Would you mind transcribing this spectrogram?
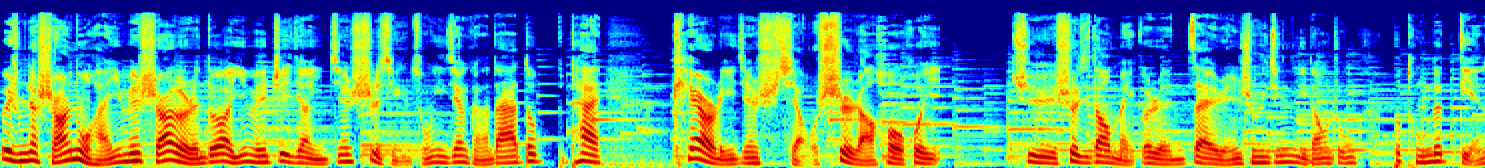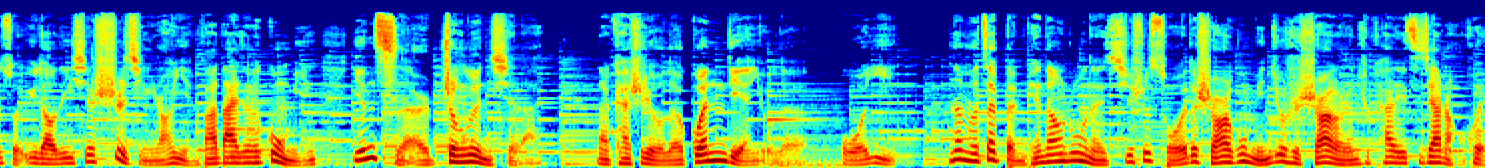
为什么叫十二怒汉？因为十二个人都要因为这样一件事情，从一件可能大家都不太 care 的一件小事，然后会去涉及到每个人在人生经历当中不同的点所遇到的一些事情，然后引发大家的共鸣，因此而争论起来。那开始有了观点，有了博弈。那么在本片当中呢，其实所谓的十二公民就是十二个人去开了一次家长会。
